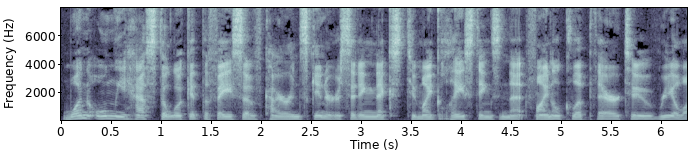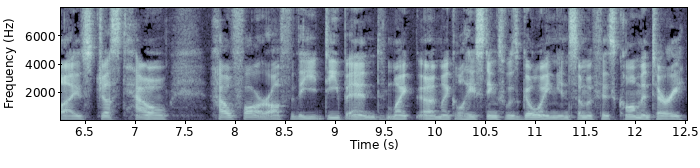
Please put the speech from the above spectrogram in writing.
One only has to look at the face of Kiron Skinner sitting next to Michael Hastings in that final clip there to realize just how how far off the deep end Mike, uh, Michael Hastings was going in some of his commentary.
